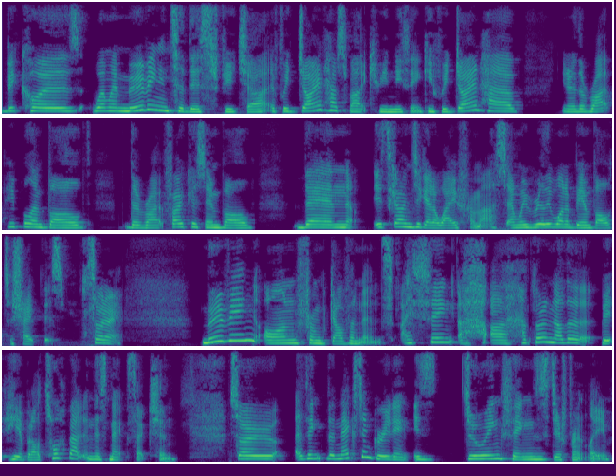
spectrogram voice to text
Because when we're moving into this future, if we don't have smart community thinking, if we don't have, you know, the right people involved, the right focus involved, then it's going to get away from us. And we really want to be involved to shape this. So anyway, moving on from governance, I think uh, uh I've got another bit here, but I'll talk about in this next section. So I think the next ingredient is doing things differently.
